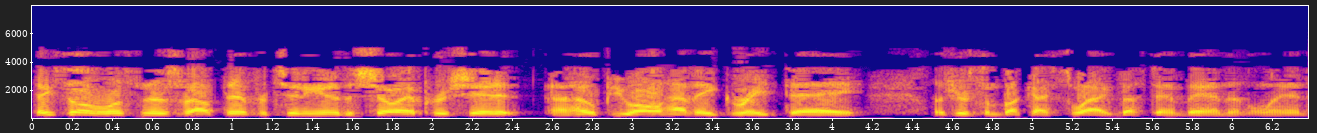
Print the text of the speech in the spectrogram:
thanks to all the listeners out there for tuning into the show. I appreciate it. I hope you all have a great day. Let's hear some Buckeye swag, best damn band in the land.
